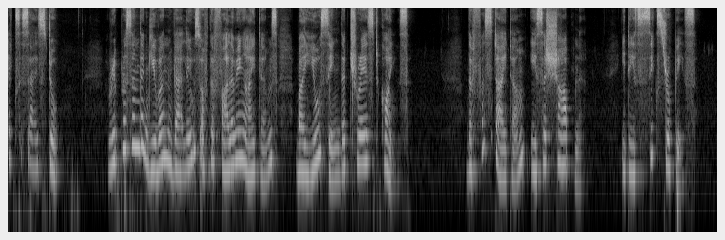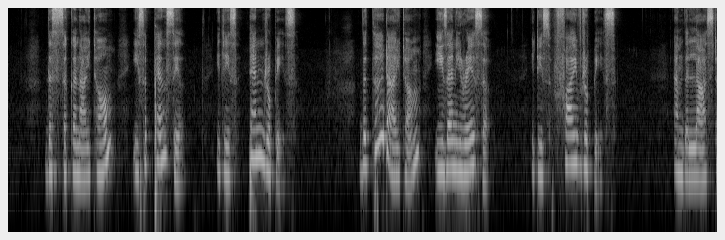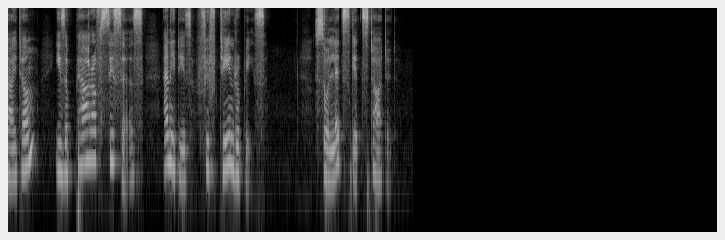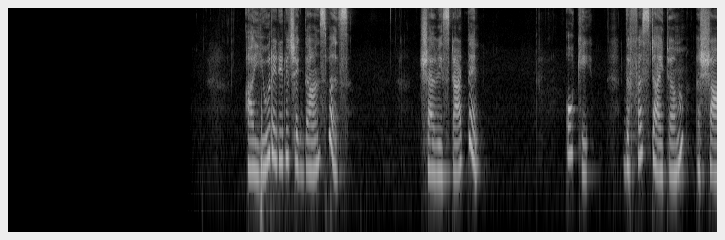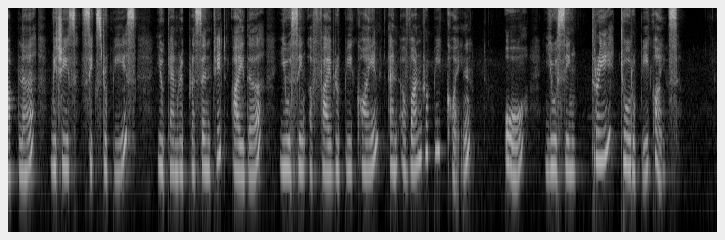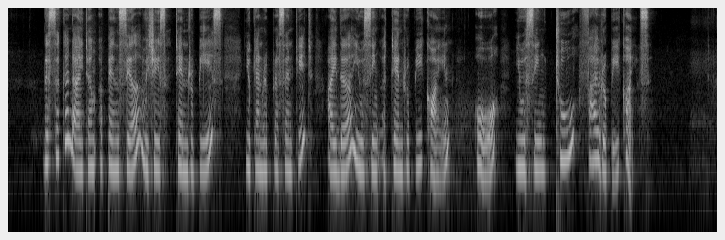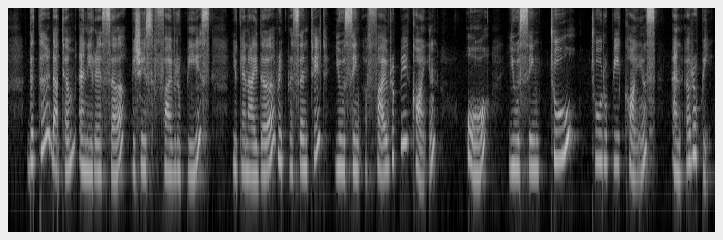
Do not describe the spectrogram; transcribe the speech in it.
Exercise 2. Represent the given values of the following items by using the traced coins. The first item is a sharpener. It is 6 rupees. The second item is a pencil. It is 10 rupees. The third item is an eraser. It is 5 rupees. And the last item is a pair of scissors and it is 15 rupees. So let's get started. Are you ready to check the answers? Shall we start then? Okay, the first item a sharpener which is 6 rupees you can represent it either using a 5 rupee coin and a 1 rupee coin or using 3 2 rupee coins. The second item, a pencil, which is 10 rupees, you can represent it either using a 10 rupee coin or using two 5 rupee coins. The third item, an eraser, which is 5 rupees. You can either represent it using a 5 rupee coin or using two 2 rupee coins and a rupee.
